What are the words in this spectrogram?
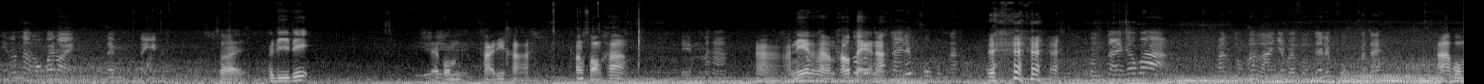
นี่น้ำหนักลงไปหน่อยเต็มตีนใช่ พอดีดิเดี๋ยวผมถ่ายที่ขาทั้งสองข้าง เต็มนะฮะ อ่า อันนี้ทางเท้าแตะนะ สนใจเล็บผมผมนะ สนใจแค่ว่า มันสูงเท่าไหร่อย่าไปสนใจเล็บผมเข้าใจอ่าผม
